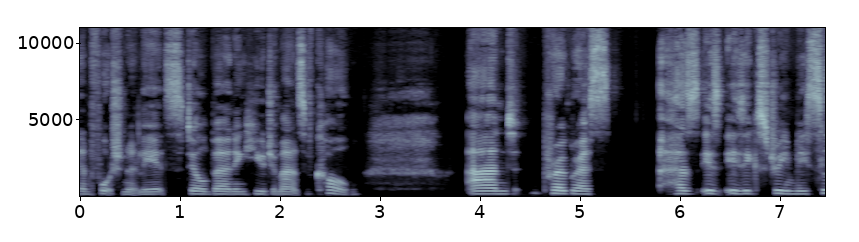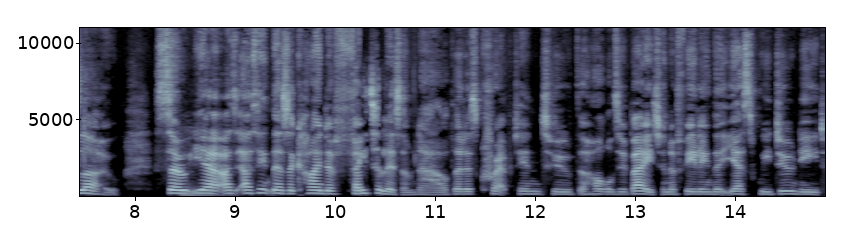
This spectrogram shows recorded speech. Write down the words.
unfortunately, it's still burning huge amounts of coal. And progress has is is extremely slow. So mm. yeah, I, I, think there's a kind of fatalism now that has crept into the whole debate, and a feeling that yes, we do need,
